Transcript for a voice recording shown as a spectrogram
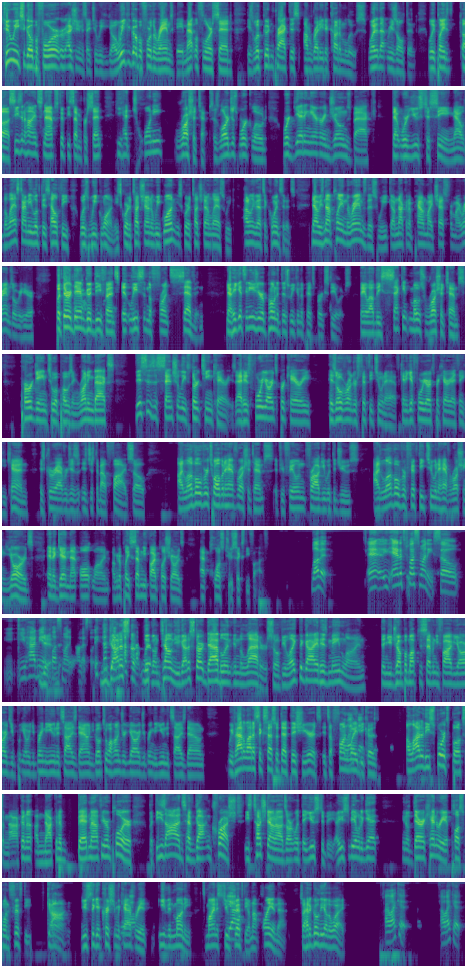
two weeks ago before, or I shouldn't even say two weeks ago, a week ago before the Rams game, Matt LaFleur said he's looked good in practice. I'm ready to cut him loose. What did that result in? Well, he played uh, season high in snaps, 57%. He had 20 rush attempts, his largest workload. We're getting Aaron Jones back that we're used to seeing. Now, the last time he looked this healthy was week one. He scored a touchdown in week one. He scored a touchdown last week. I don't think that's a coincidence. Now, he's not playing the Rams this week. I'm not going to pound my chest for my Rams over here but they're a damn good defense, at least in the front seven. Now he gets an easier opponent this week in the Pittsburgh Steelers. They allowed the second most rush attempts per game to opposing running backs. This is essentially 13 carries at his four yards per carry. His over under is 52 and a half. Can he get four yards per carry? I think he can. His career average is, is just about five. So I love over 12 and a half rush attempts if you're feeling froggy with the juice. I love over 52 and a half rushing yards. And again, that alt line, I'm going to play 75 plus yards at plus 265. Love it. And, and it's plus money. So you had me yeah. at plus money, honestly. you got to start, Liv, I'm telling you, you got to start dabbling in the ladders. So if you like the guy at his main line, then you jump him up to 75 yards. You put, you know, you bring the unit size down. You go up to 100 yards. You bring the unit size down. We've had a lot of success with that this year. It's it's a fun like way it. because a lot of these sports books, I'm not gonna I'm not gonna badmouth your employer, but these odds have gotten crushed. These touchdown odds aren't what they used to be. I used to be able to get, you know, Derrick Henry at plus 150. Gone. Used to get Christian McCaffrey yeah. at even money. It's minus 250. Yeah. I'm not playing that. So I had to go the other way. I like it. I like it.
